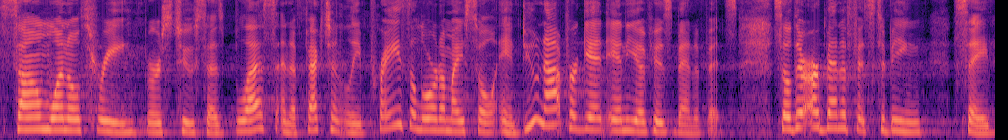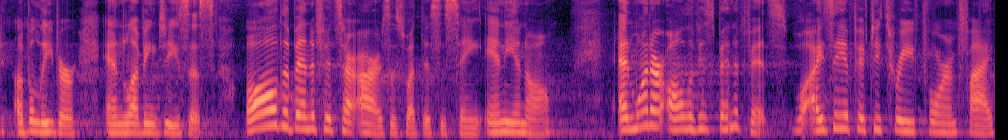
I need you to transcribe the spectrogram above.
Psalm 103, verse 2 says, Bless and affectionately praise the Lord on my soul, and do not forget any of his benefits. So there are benefits to being saved, a believer, and loving Jesus. All the benefits are ours, is what this is saying, any and all. And what are all of his benefits? Well, Isaiah 53, 4 and 5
